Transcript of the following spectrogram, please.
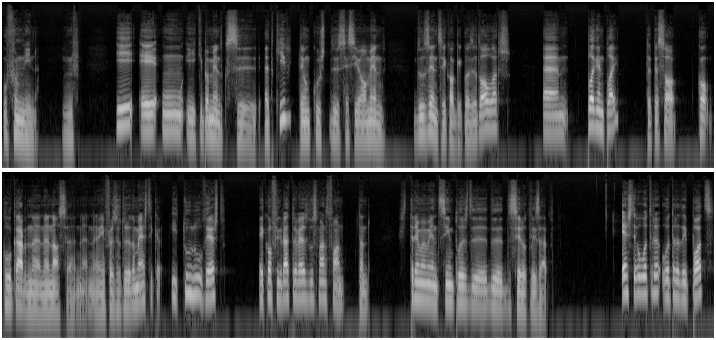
o feminino. E é um equipamento que se adquire, tem um custo de sensivelmente 200 e qualquer coisa dólares, um, plug and play, portanto é só co colocar na, na nossa na, na, infraestrutura doméstica e tudo o resto é configurado através do smartphone. Portanto, extremamente simples de, de, de ser utilizado. Esta é outra, outra da hipótese,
